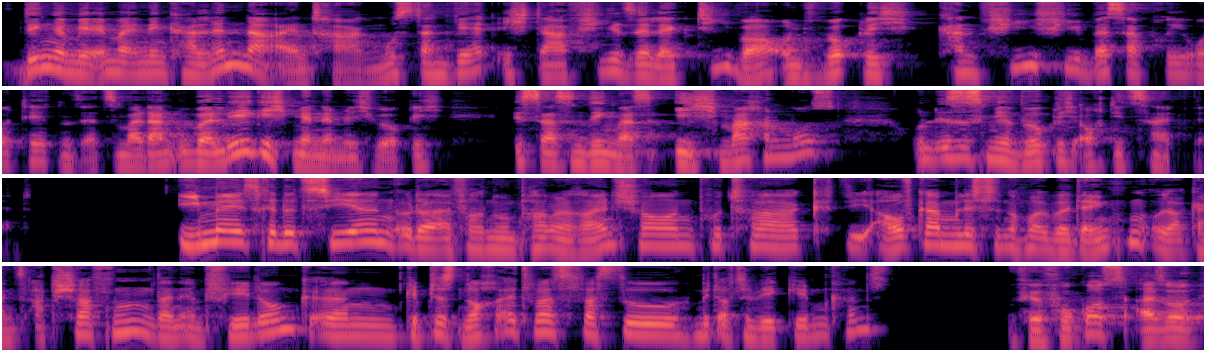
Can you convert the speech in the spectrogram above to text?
Dinge mir immer in den Kalender eintragen muss, dann werde ich da viel selektiver und wirklich kann viel, viel besser Prioritäten setzen, weil dann überlege ich mir nämlich wirklich, ist das ein Ding, was ich machen muss und ist es mir wirklich auch die Zeit wert? E-Mails reduzieren oder einfach nur ein paar Mal reinschauen pro Tag, die Aufgabenliste nochmal überdenken oder ganz abschaffen, deine Empfehlung. Ähm, gibt es noch etwas, was du mit auf den Weg geben kannst? Für Fokus, also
